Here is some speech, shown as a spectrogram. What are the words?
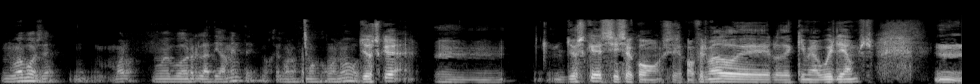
nuevos, ¿eh? Bueno, nuevos relativamente, los que conocemos como nuevos. Yo es que... Mm, yo es que si se, si se confirma lo de, lo de Kimi Williams, mm,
